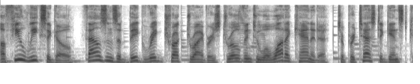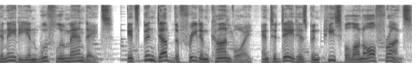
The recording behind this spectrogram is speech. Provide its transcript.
A few weeks ago, thousands of big rig truck drivers drove into Ottawa, Canada to protest against Canadian WUFLU mandates. It's been dubbed the Freedom Convoy and to date has been peaceful on all fronts.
